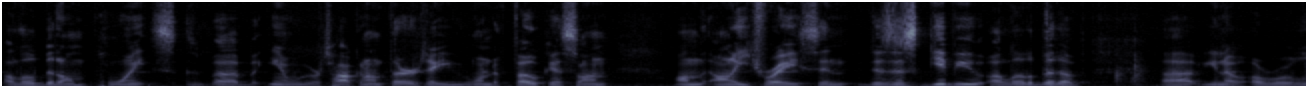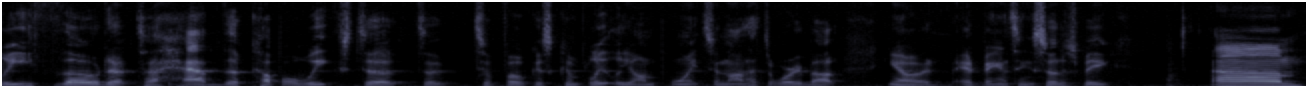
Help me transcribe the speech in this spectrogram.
a little bit on points, uh, but you know we were talking on Thursday. You wanted to focus on, on on each race, and does this give you a little bit of, uh, you know, a relief though to, to have the couple weeks to, to, to focus completely on points and not have to worry about you know ad- advancing, so to speak? Um,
